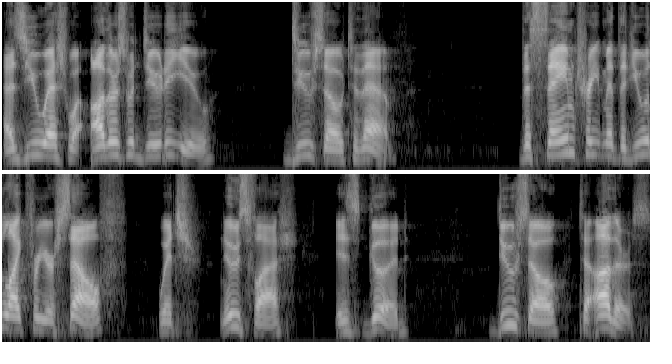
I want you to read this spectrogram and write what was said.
As you wish what others would do to you, do so to them. The same treatment that you would like for yourself, which, newsflash, is good, do so to others.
